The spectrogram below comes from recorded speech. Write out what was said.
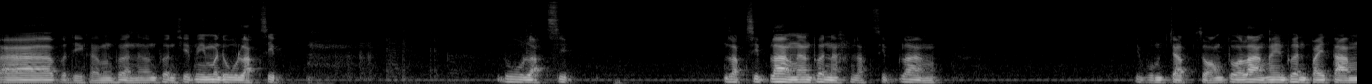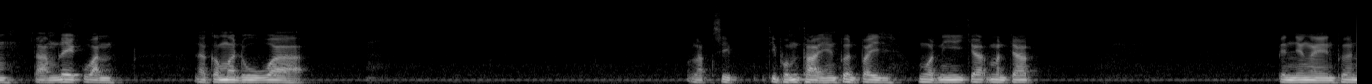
ครับสวัสดีครับเพื่อนๆเพื่อนๆคลิปนี้มาดูหลักสิบ ดูหลักสิบ หลักสิบล่างนั้นเพื่อนนะหลักสิบล่าง ที่ผมจับสองตัวล่างให้เพื่อนไปตามตามเลขวัน แล้วก็มาดูว่า หลักสิบที่ผมถ่ายให้เพื่อนไปงวดนี้จะมันจะ เป็นยังไงเพื่อน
